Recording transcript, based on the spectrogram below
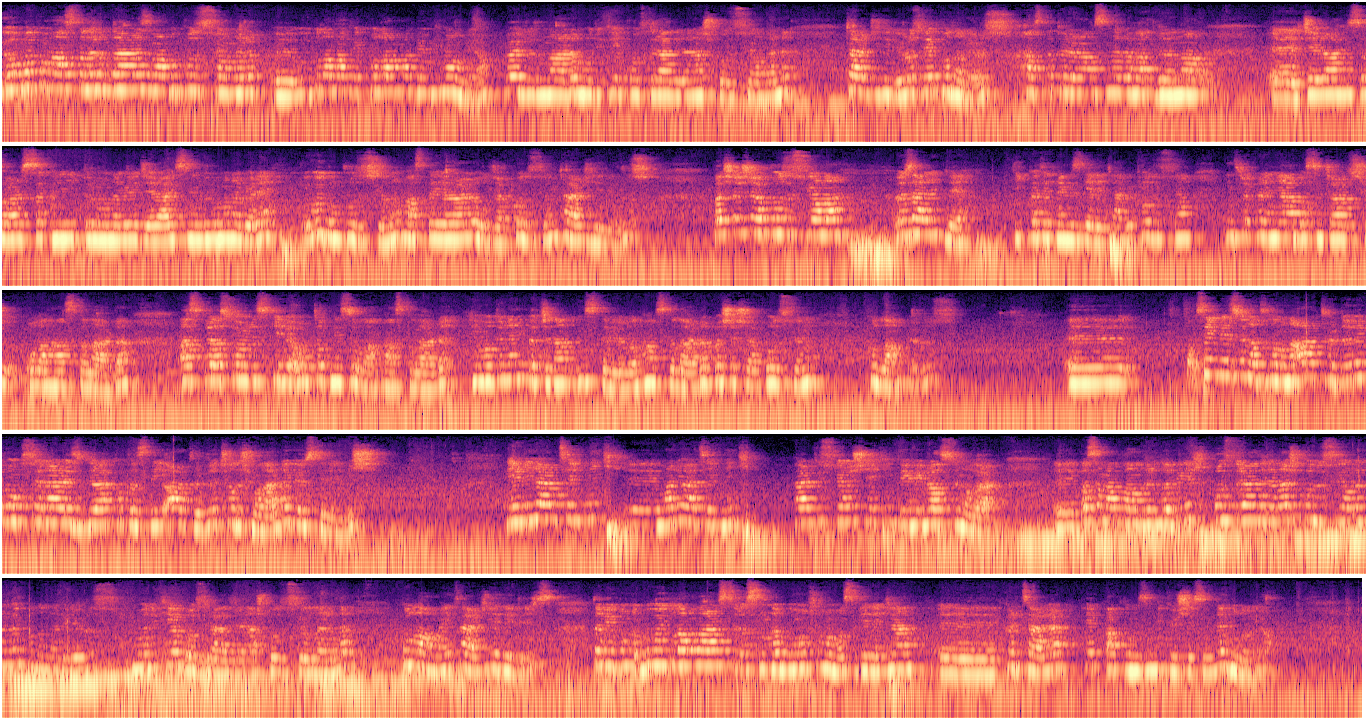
Yoğun bakım hastalarında her zaman bu pozisyonları e, uygulamak ve kullanmak mümkün olmuyor. Böyle durumlarda modifiye postürel drenaj pozisyonlarını tercih ediyoruz ve kullanıyoruz. Hasta toleransına, rahatlığına, e, cerrahisi varsa klinik durumuna göre, cerrahisinin durumuna göre e, uygun pozisyonu, hastaya yararlı olacak pozisyonu tercih ediyoruz. Baş aşağı pozisyona özellikle dikkat etmemiz gereken bir pozisyon intrakranial basınç artışı olan hastalarda, aspirasyon riski ve ortopnesi olan hastalarda, hemodinamik açıdan instabil olan hastalarda baş aşağı pozisyonu kullanmıyoruz. Ee, sekresyon atılımını artırdığı ve fonksiyonel rezidüel kapasiteyi artırdığı çalışmalarda gösterilmiş. Bir diğer teknik, e, manuel teknik, perküsyon, shaking ve vibrasyon olarak e, basamaklandırılabilir. Postürel drenaj pozisyonlarında kullanabiliyoruz. Modifiye postürel drenaj pozisyonlarında kullanmayı tercih edebiliriz. Tabii bu, bu uygulamalar sırasında unutulmaması gereken e, kriterler hep aklımızın bir köşesinde bulunuyor.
